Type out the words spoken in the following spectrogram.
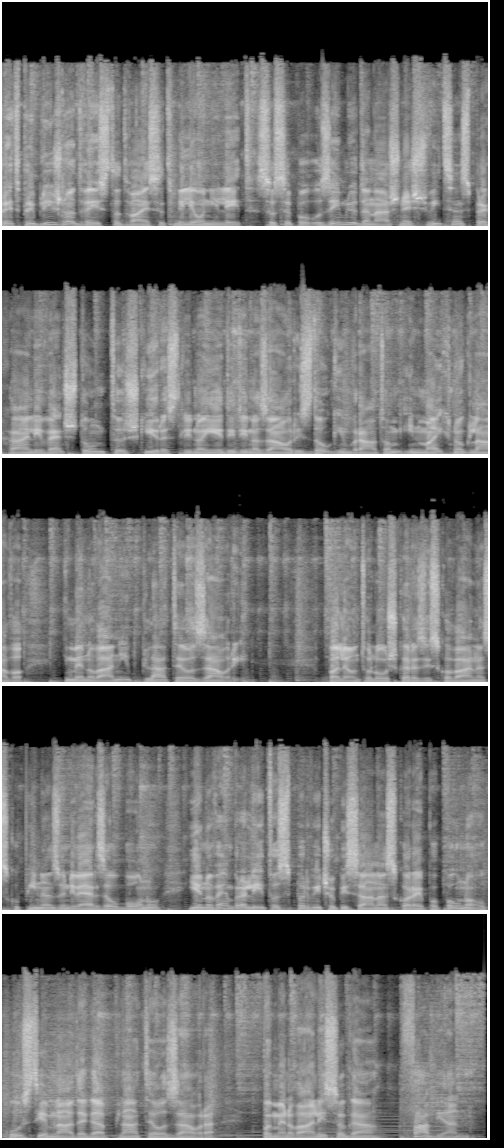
Pred približno 220 milijoni let so se po ozemlju današnje Švice sprehajali več ton težki rastlinojedi dinozauri z dolgim vratom in majhno glavo, imenovani plateozauri. Paleontološka raziskovalna skupina z Univerze v Bonu je novembra letos prvič opisala skoraj popolno okostje mladega plateozaura. Poimenovali so ga Fabian.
